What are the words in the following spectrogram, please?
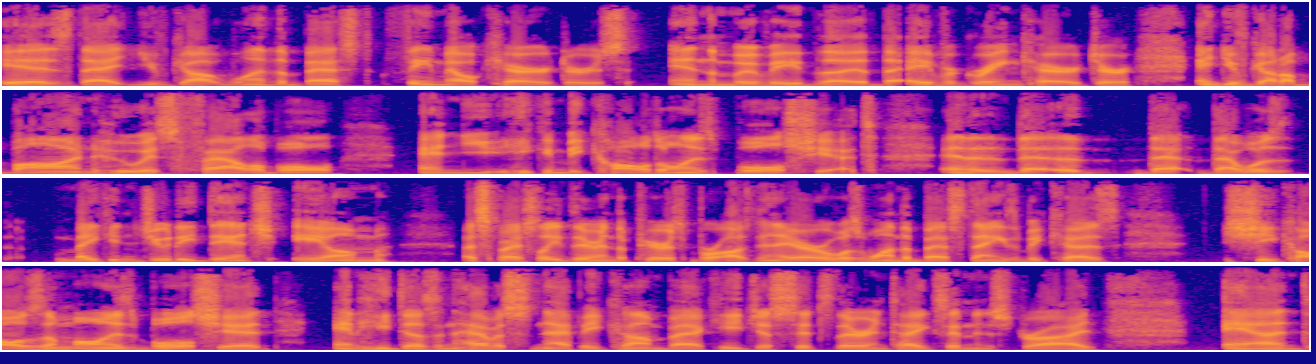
is that you've got one of the best female characters in the movie, the the Eva Green character, and you've got a Bond who is fallible and you, he can be called on his bullshit, and that that that was making Judi Dench M, especially during the Pierce Brosnan era, was one of the best things because she calls him on his bullshit and he doesn't have a snappy comeback. He just sits there and takes it in stride. And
